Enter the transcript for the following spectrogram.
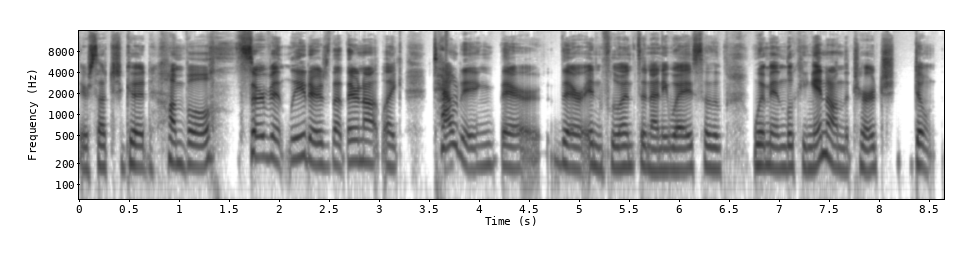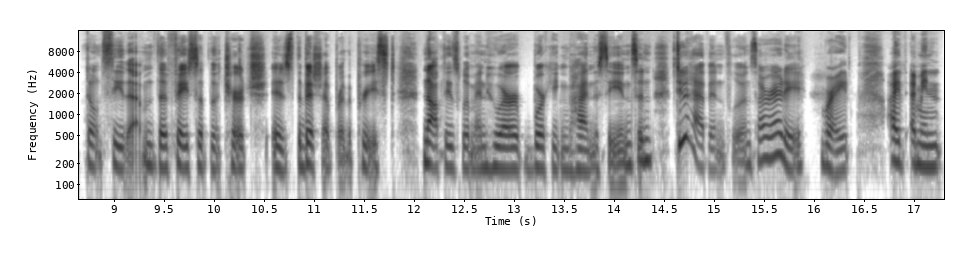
they're such good humble servant leaders that they're not like touting their their influence in any way. So the women looking in on the church don't don't see them. The face of the church is the bishop or the priest not these women who are working behind the scenes and do have influence already. Right. I i mean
